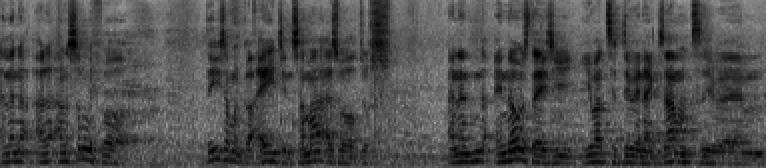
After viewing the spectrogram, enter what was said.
and then I, and I suddenly thought, these haven't got agents, I might as well just. And in, in those days, you, you had to do an exam to um,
